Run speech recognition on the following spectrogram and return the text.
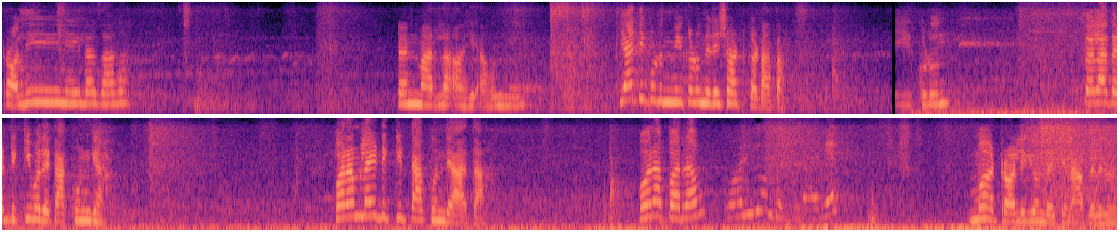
ट्रॉली न्यायला जागा. टन मारला आहे अहो मी. या तिकडून मी इकडून येते शॉर्टकट आता. इकडून. चला आता डिक्कीमध्ये टाकून घ्या. परमलाही डिक्कीत टाकून द्या आता. हो ना परम? मग ट्रॉली घेऊन जायची ना आपल्याला घेऊन.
